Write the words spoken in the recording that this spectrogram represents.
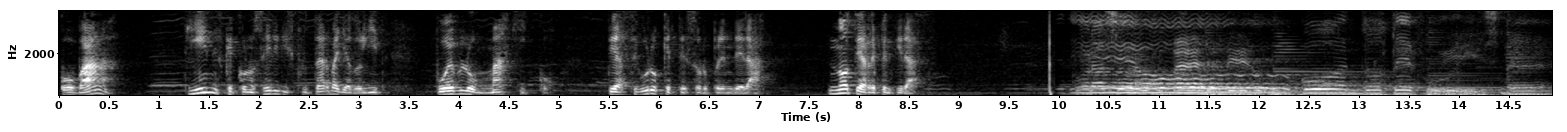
Cobá. Tienes que conocer y disfrutar Valladolid, pueblo mágico. Te aseguro que te sorprenderá. No te arrepentirás. Perdido cuando te fuiste.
